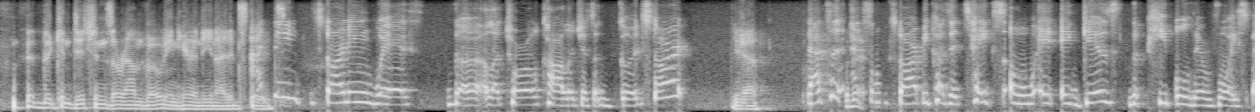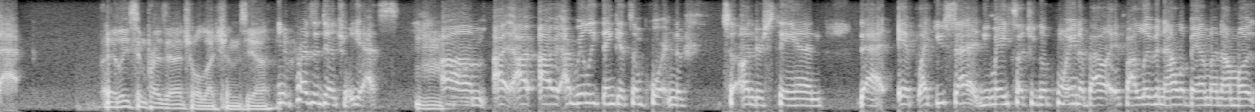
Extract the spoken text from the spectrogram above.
the conditions around voting here in the United States? I think starting with the electoral college is a good start. yeah. That's an that- excellent start because it takes away, it, it gives the people their voice back. At least in presidential elections, yeah. In presidential, yes. Mhm. Um, I, I, I really think it's important to, to understand that if, like you said, you made such a good point about if I live in Alabama and I'm a,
